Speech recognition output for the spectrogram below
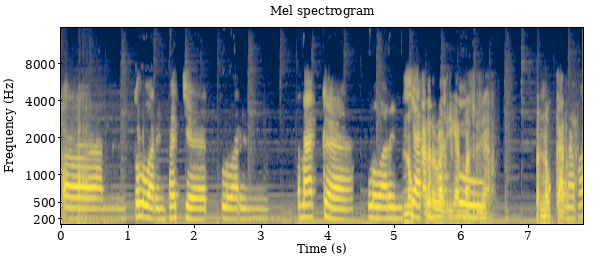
em, keluarin budget, keluarin tenaga, keluarin penukar siapin waktu. kan maksudnya penukar Kenapa?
